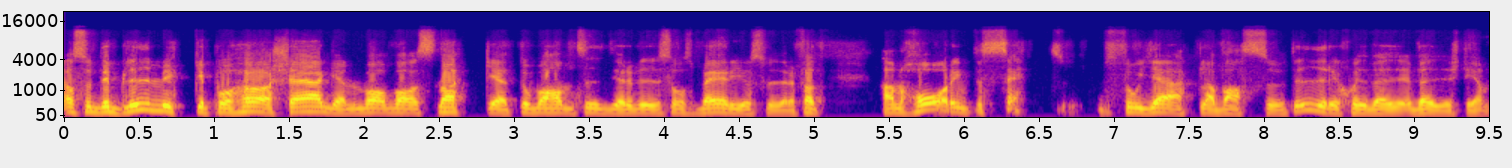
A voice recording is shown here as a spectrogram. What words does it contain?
alltså det blir mycket på hörsägen, vad, var snacket och vad han tidigare visade hos Berg och så vidare. För att han har inte sett så jäkla vass ut i regi Wäjersten.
